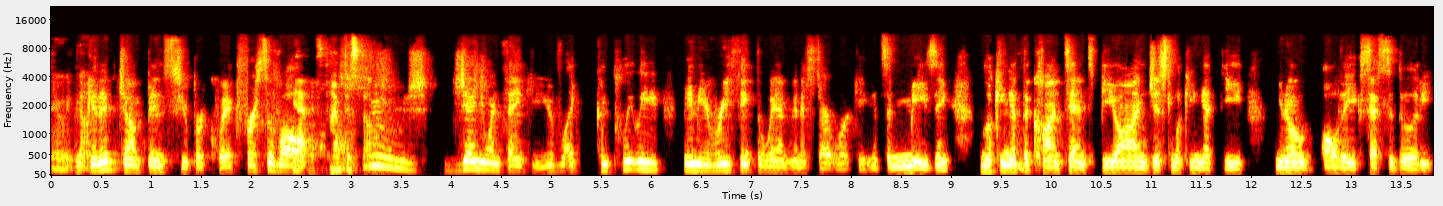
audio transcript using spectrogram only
There we go. I'm gonna jump in super quick. First of all, yeah, it's time to stop. huge, genuine thank you. You've like completely made me rethink the way I'm gonna start working. It's amazing. Looking at the content beyond just looking at the, you know, all the accessibility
